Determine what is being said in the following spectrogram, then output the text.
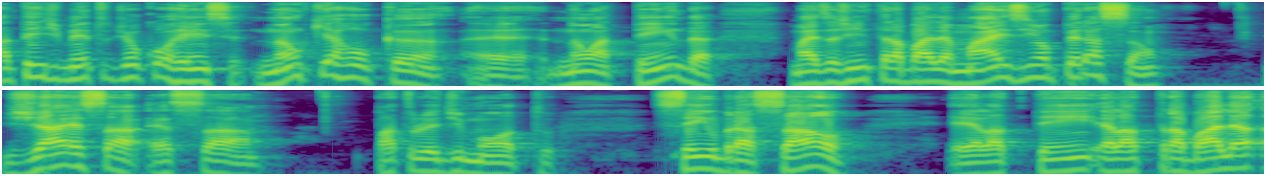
atendimento de ocorrência. Não que a Rocan é, não atenda, mas a gente trabalha mais em operação. Já essa, essa patrulha de moto sem o braçal, ela tem, ela trabalha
